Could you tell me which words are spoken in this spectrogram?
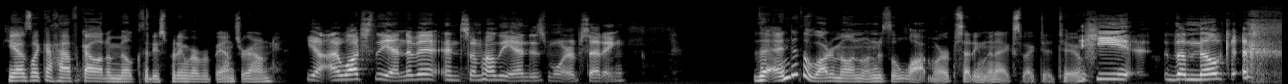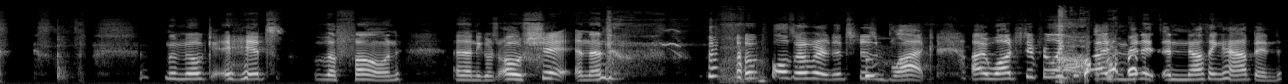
He has like a half gallon of milk that he's putting rubber bands around. Yeah, I watched the end of it, and somehow the end is more upsetting. The end of the watermelon one was a lot more upsetting than I expected too. He, the milk, the milk hits the phone, and then he goes, "Oh shit!" and then the phone falls over, and it's just black. I watched it for like five minutes, and nothing happened,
